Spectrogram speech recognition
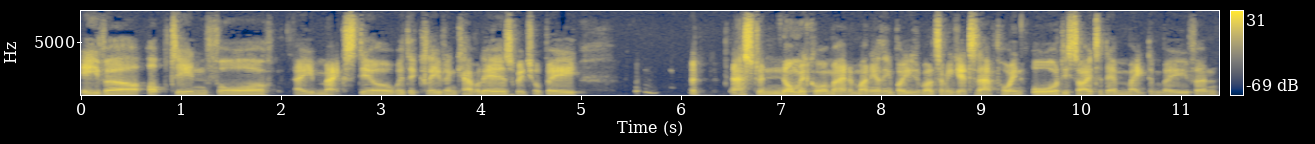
either opt in for a max deal with the Cleveland Cavaliers, which will be astronomical amount of money, I think, by, by the time you get to that point, or decide to then make the move and,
